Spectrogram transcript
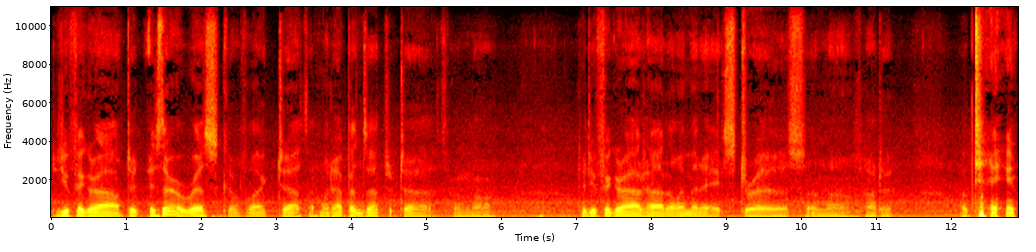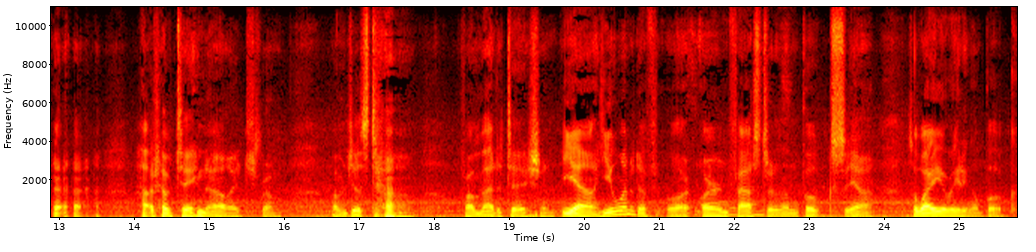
Did you figure out, did, is there a risk of like death and what happens after death? And uh, did you figure out how to eliminate stress and uh, how to obtain how to obtain knowledge from from just uh, from meditation. Yeah, you wanted to f- learn faster than books. Yeah. So why are you reading a book?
